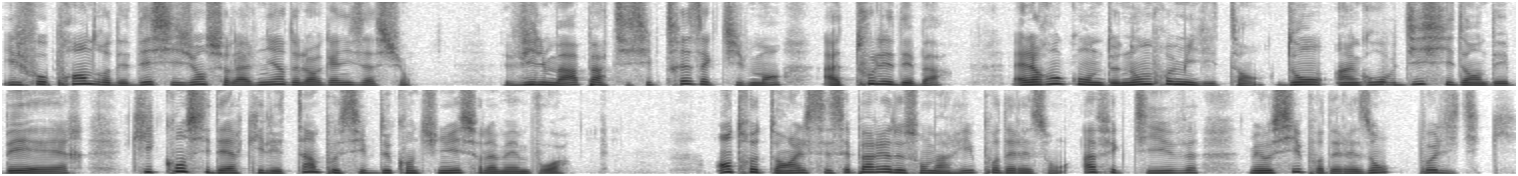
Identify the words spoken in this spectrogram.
il faut prendre des décisions sur l'avenir de l'organisation. Vilma participe très activement à tous les débats. elle rencontre de nombreux militants, dont un groupe dissident des BR, qui considèrent qu'il est impossible de continuer sur la même voie. Entre-temps, elle s'est séparée de son mari pour des raisons affectives, mais aussi pour des raisons politiques.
